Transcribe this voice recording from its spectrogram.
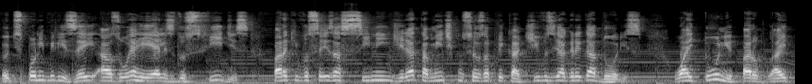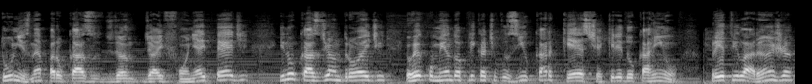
eu disponibilizei as URLs dos feeds para que vocês assinem diretamente com seus aplicativos e agregadores. O iTunes para o iTunes, né, para o caso de iPhone e iPad, e no caso de Android, eu recomendo o aplicativozinho CarCast, aquele do carrinho preto e laranja,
